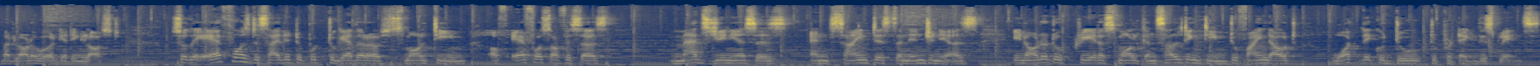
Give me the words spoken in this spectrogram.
but a lot of were getting lost. So the Air Force decided to put together a small team of Air Force officers, maths geniuses, and scientists and engineers in order to create a small consulting team to find out what they could do to protect these planes.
